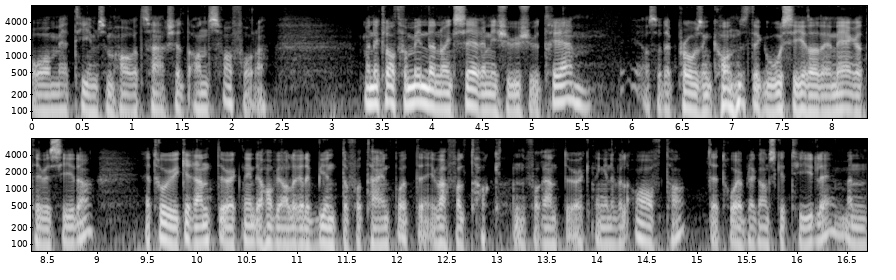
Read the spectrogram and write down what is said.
og med team som har et særskilt ansvar for det. Men det er klart for min del når jeg ser inn i 2023, altså det er pros and cons, det er gode sider, det er negative sider. Jeg tror jo ikke renteøkning, det har vi allerede begynt å få tegn på, at i hvert fall takten for renteøkningene vil avta. Det tror jeg ble ganske tydelig, men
